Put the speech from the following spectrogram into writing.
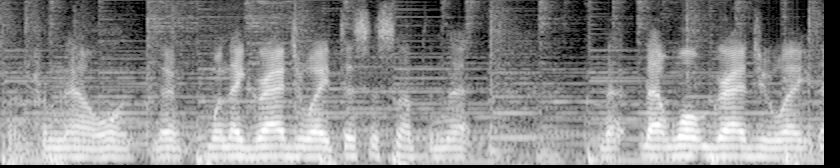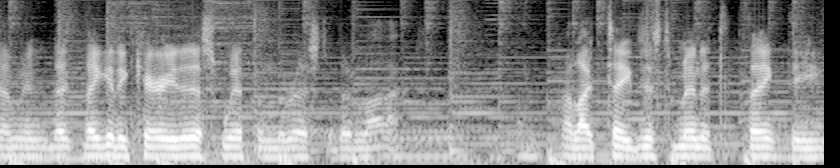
uh, from now on. They're, when they graduate, this is something that, that, that won't graduate. I mean, they, they get to carry this with them the rest of their lives. I'd like to take just a minute to thank the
